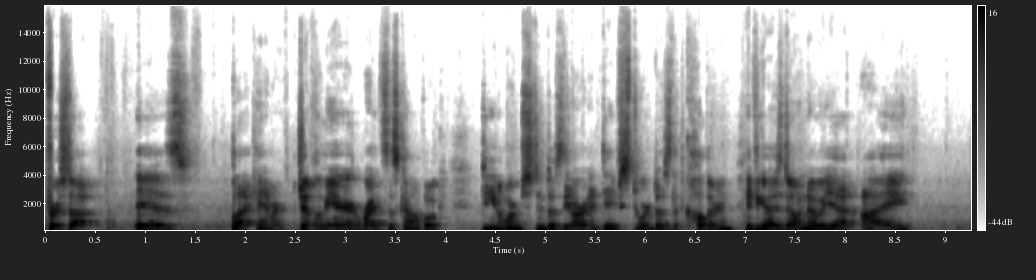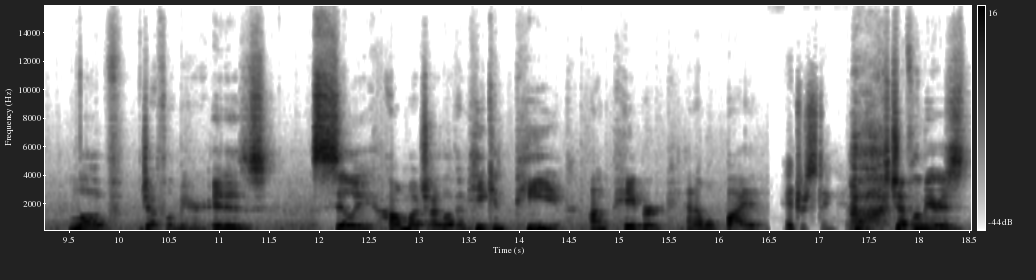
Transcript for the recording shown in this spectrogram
first up is Black Hammer. Jeff Lemire writes this comic book. Dean Ormston does the art and Dave Stewart does the coloring. If you guys don't know yet, I love Jeff Lemire. It is silly how much I love him. He can pee on paper and I will buy it. Interesting. Jeff Lemire is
